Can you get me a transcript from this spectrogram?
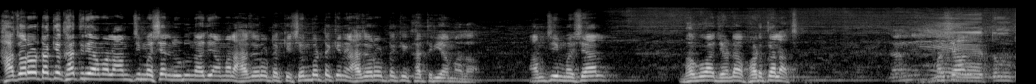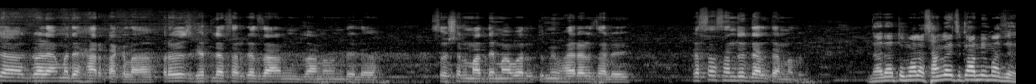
हजारो टक्के खात्री आम्हाला. आमची मशाल निवडून आली आम्हाला हजारो टक्के शंभर टक्के नाही हजारो टक्के खात्री आम्हाला. आमची मशाल भगवा झेंडा फडकलाच. ज्यांनी तुमच्या गळ्यामध्ये हार टाकला प्रवेश घेतल्यासारखं जाण जाणवून दिलं. सोशल माध्यमावर तुम्ही व्हायरल झाले. कसा संदेश द्याल त्यांना तुम्ही? दादा तुम्हाला सांगायचं काम आहे माझं.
